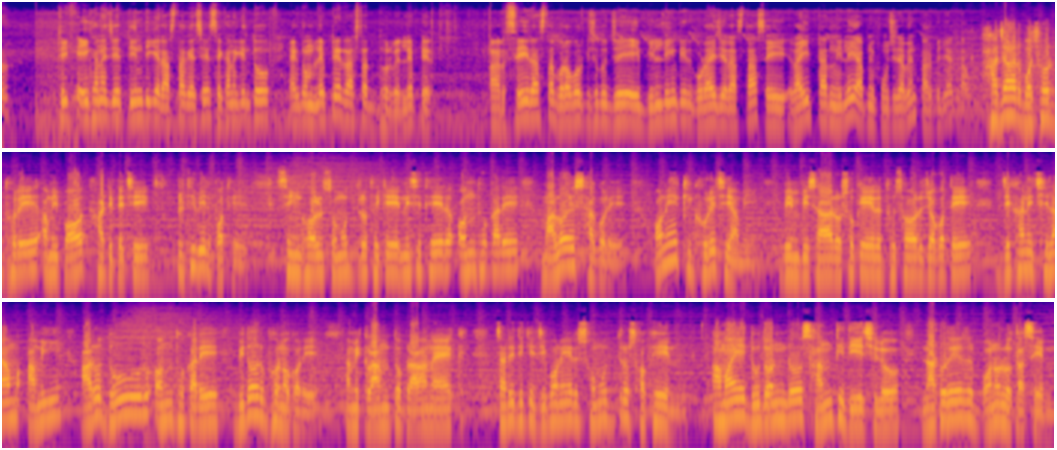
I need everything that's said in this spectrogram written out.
ঠিক এইখানে যে তিন দিকে রাস্তা গেছে, সেখানে কিন্তু একদম লেফটের রাস্তা ধরবেন লেফটের আর সেই রাস্তা বরাবর কিছু দূর যে এই বিল্ডিংটির গোড়ায় যে রাস্তা, সেই রাইট টার্ন নিলেই আপনি পৌঁছে যাবেন পারবেলিয়া গ্রাউন্ড হাজার বছর ধরে আমি পথ হাঁটিতেছি পৃথিবীর পথে। সিংহল সমুদ্র থেকে নিশীথের অন্ধকারে, মালয় সাগরে। অনেক ঘুরেছি আমি বিম্বিসার অশোকের ধূসর জগতে। যেখানে ছিলাম আমি আরও দূর অন্ধকারে বিদর্ভ নগরে আমি ক্লান্ত প্রাণ এক চারিদিকে জীবনের সমুদ্র সফেন। আমায় দুদণ্ড শান্তি দিয়েছিল নাটোরের বনলতা সেন।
